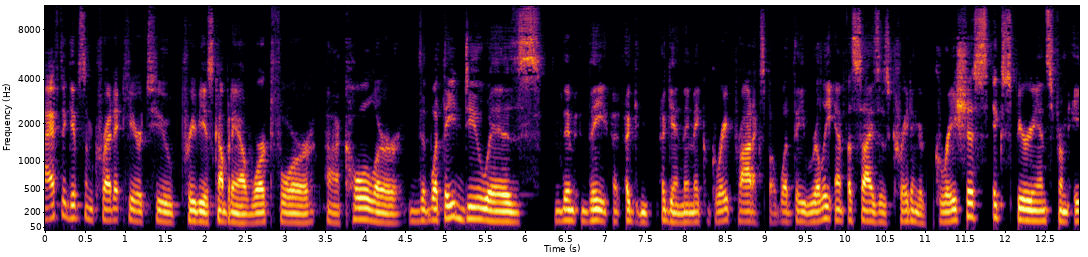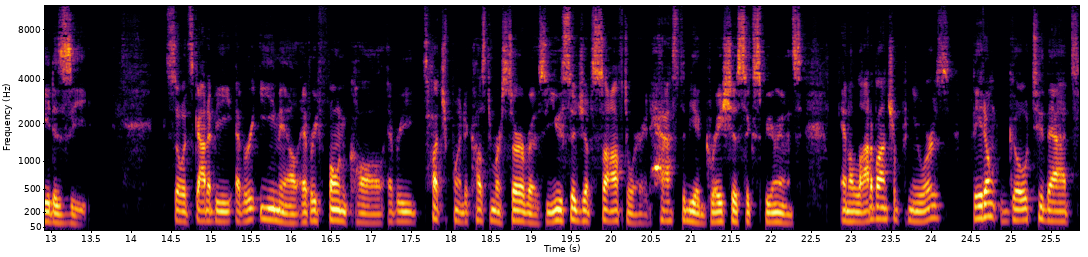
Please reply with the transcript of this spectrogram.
I have to give some credit here to previous company I worked for, uh, Kohler. The, what they do is they, they again they make great products, but what they really emphasize is creating a gracious experience from A to Z. So it's got to be every email, every phone call, every touch point of customer service, usage of software. It has to be a gracious experience. And a lot of entrepreneurs, they don't go to that,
